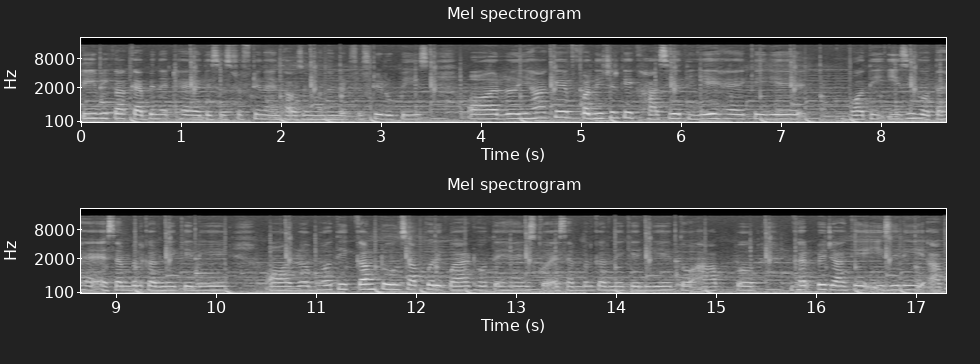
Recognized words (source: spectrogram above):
टीवी का कैबिनेट है this is fifty nine thousand one hundred fifty rupees और यहाँ के फर्नीचर की खासियत ये है कि ये बहुत ही इजी होता है असेंबल करने के लिए और बहुत ही कम टूल्स आपको रिक्वायर्ड होते हैं इसको असेंबल करने के लिए तो आप घर पे जाके इजीली आप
